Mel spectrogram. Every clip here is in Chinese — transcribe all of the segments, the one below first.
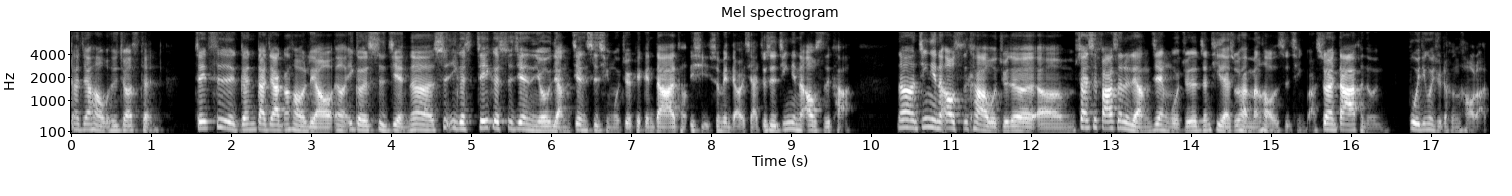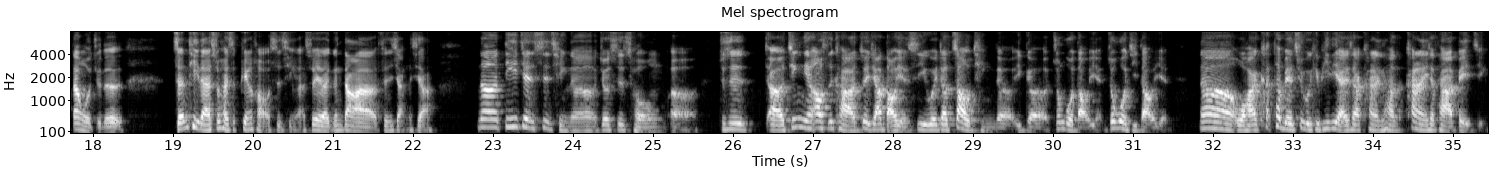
大家好，我是 Justin。这次跟大家刚好聊呃一个事件，那是一个这个事件有两件事情，我觉得可以跟大家同一起顺便聊一下，就是今年的奥斯卡。那今年的奥斯卡，我觉得呃算是发生了两件，我觉得整体来说还蛮好的事情吧。虽然大家可能不一定会觉得很好啦，但我觉得整体来说还是偏好的事情啊，所以来跟大家分享一下。那第一件事情呢，就是从呃。就是呃，今年奥斯卡最佳导演是一位叫赵婷的一个中国导演，中国籍导演。那我还看特别去 Wikipedia 一下看了他看了一下他的背景。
